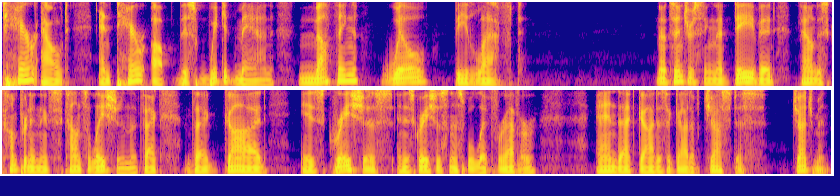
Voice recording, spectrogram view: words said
tear out, and tear up this wicked man. Nothing will be left. Now, it's interesting that David found his comfort and his consolation in the fact that God is gracious and his graciousness will live forever. and that God is a God of justice, judgment.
